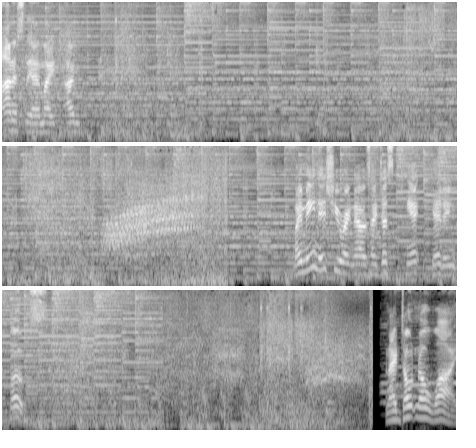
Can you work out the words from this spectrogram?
Honestly, I might. I'm. My main issue right now is I just can't get in close. And I don't know why.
